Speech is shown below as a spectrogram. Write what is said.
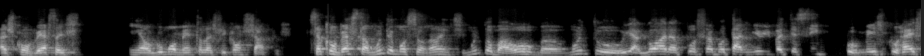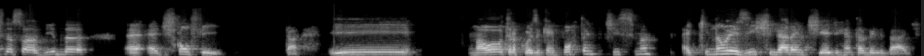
as conversas, em algum momento, elas ficam chatas. Se a conversa está muito emocionante, muito oba-oba, muito. E agora, pô, você vai botar mil e vai ter 100 por mês para o resto da sua vida, é, é, desconfie. Tá? E uma outra coisa que é importantíssima é que não existe garantia de rentabilidade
